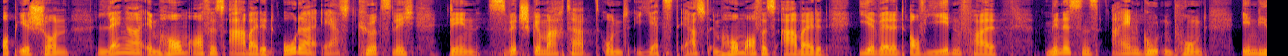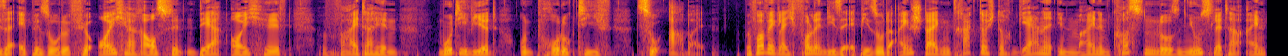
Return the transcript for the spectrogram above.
ob ihr schon länger im Homeoffice arbeitet oder erst kürzlich den Switch gemacht habt und jetzt erst im Homeoffice arbeitet. Ihr werdet auf jeden Fall mindestens einen guten Punkt in dieser Episode für euch herausfinden, der euch hilft, weiterhin motiviert und produktiv zu arbeiten. Bevor wir gleich voll in diese Episode einsteigen, tragt euch doch gerne in meinen kostenlosen Newsletter ein,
